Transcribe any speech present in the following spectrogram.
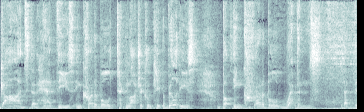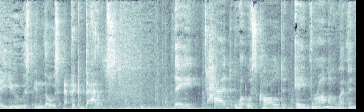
gods that had these incredible technological capabilities, but incredible weapons that they used in those epic battles. They had what was called a Brahma weapon.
